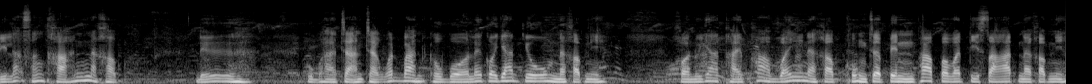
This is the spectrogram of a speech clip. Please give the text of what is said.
รีระสังขารนะครับเด้อครูบาอาจารย์จากวัดบ้านเขาบัวและก็ญาติโยมนะครับนี่ขออนุญาตถ่ายภาพไว้นะครับ คงจะเป็นภาพประวัติศาสตร์นะครับนี่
